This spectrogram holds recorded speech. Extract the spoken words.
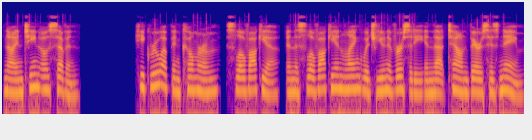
1907. He grew up in Komárom, Slovakia, and the Slovakian language university in that town bears his name.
